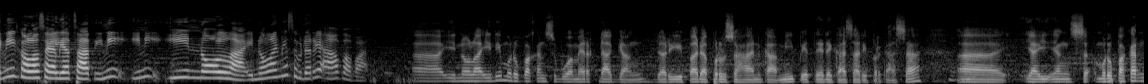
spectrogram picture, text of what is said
ini kalau saya lihat saat ini, ini Inola. Inola ini sebenarnya apa Pak? Uh, Inola ini merupakan sebuah merek dagang daripada perusahaan kami PT Dekasari Perkasa uh, ya, yang merupakan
